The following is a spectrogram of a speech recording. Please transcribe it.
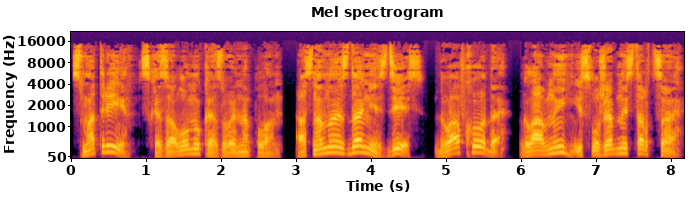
«Смотри», — сказал он, указывая на план. «Основное здание здесь. Два входа. Главный и служебный с торца.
